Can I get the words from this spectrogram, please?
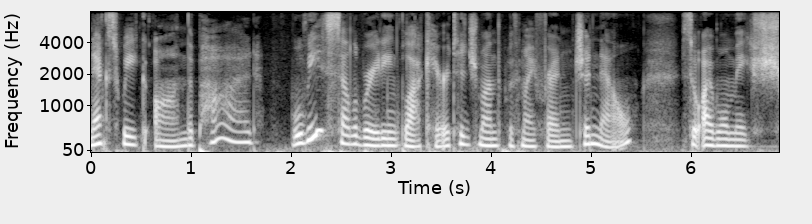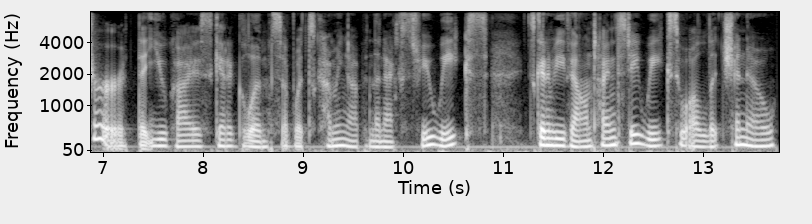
Next week on the pod, we'll be celebrating Black Heritage Month with my friend Janelle. So I will make sure that you guys get a glimpse of what's coming up in the next few weeks. It's going to be Valentine's Day week, so I'll let you know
